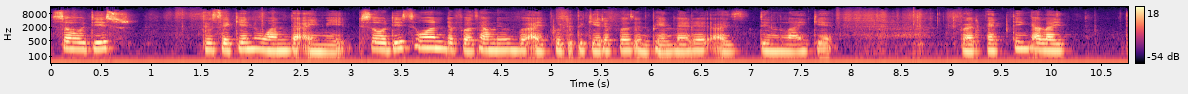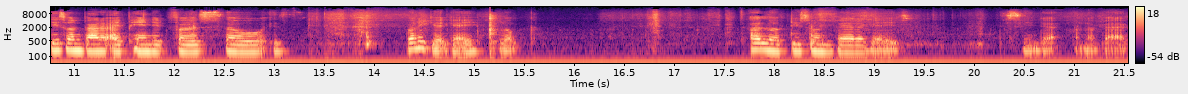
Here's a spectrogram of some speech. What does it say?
So this the second one that I made. So this one the first time I remember I put it together first and paint later I didn't like it. But I think I like this one better. I painted first so it's really good guys. Look. I love this one better guys. See that on the back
